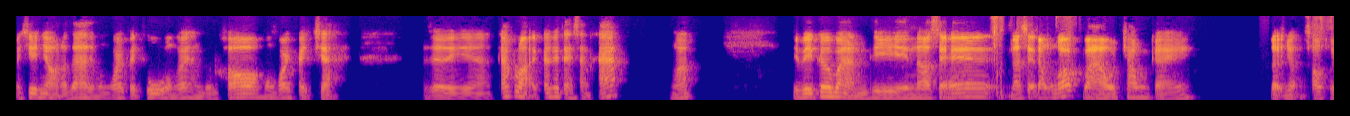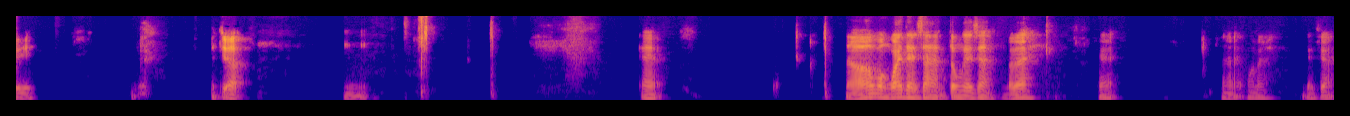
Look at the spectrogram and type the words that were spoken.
và chia nhỏ nó ra thì vòng quay phải thu vòng quay hàng tồn kho vòng quay phải trả rồi à, các loại các cái tài sản khác đúng không thì về cơ bản thì nó sẽ nó sẽ đóng góp vào trong cái lợi nhuận sau thuế. Được chưa ừ. đó vòng quay tài sản tổng tài sản ở đây. Đấy, đấy, đây được chưa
